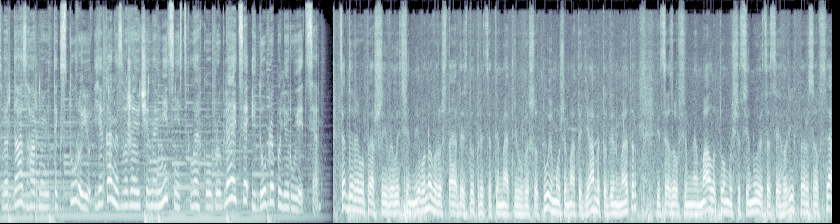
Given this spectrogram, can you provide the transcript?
тверда з гарною текстурою, яка, незважаючи на міцність, легко обробляється і добре полірується. Це дерево першої величини, воно виростає десь до 30 метрів у висоту і може мати діаметр 1 метр. І це зовсім немало, тому що цінується цей горіх перш за все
